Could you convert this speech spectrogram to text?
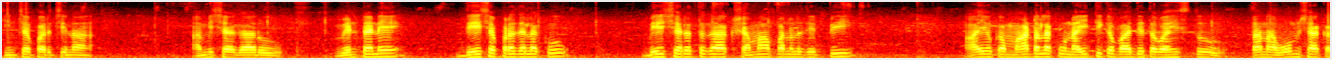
కించపరిచిన అమిత్ షా గారు వెంటనే దేశ ప్రజలకు బేషరతుగా క్షమాపణలు చెప్పి ఆ యొక్క మాటలకు నైతిక బాధ్యత వహిస్తూ తన హోంశాఖ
